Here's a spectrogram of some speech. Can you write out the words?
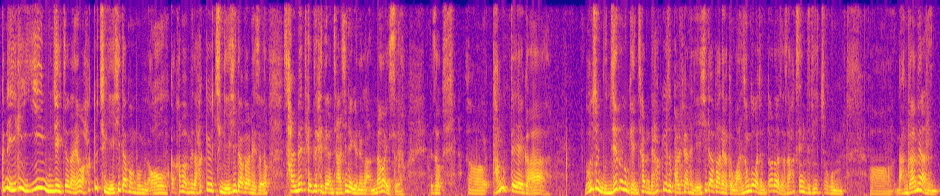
근데 이게 이 문제 있잖아요. 학교 측 예시 답안 보면 어우 깝깝합니다. 학교 측 예시 답안에서요 삶의 태도에 대한 자신의 견해가 안 나와 있어요. 그래서 어, 당국대가 논술 문제로는 괜찮은데 학교에서 발표하는 예시 답안의 어떤 완성도가 좀 떨어져서 학생들이 조금 어, 난감해하는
